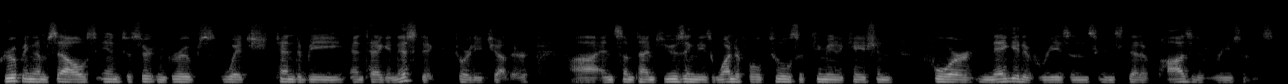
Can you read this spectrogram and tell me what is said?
grouping themselves into certain groups which tend to be antagonistic toward each other, uh, and sometimes using these wonderful tools of communication for negative reasons instead of positive reasons.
